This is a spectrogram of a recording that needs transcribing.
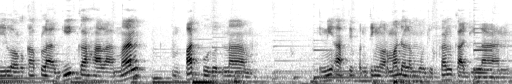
dilengkap lagi ke halaman 46 ini arti penting norma dalam mewujudkan keadilan.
